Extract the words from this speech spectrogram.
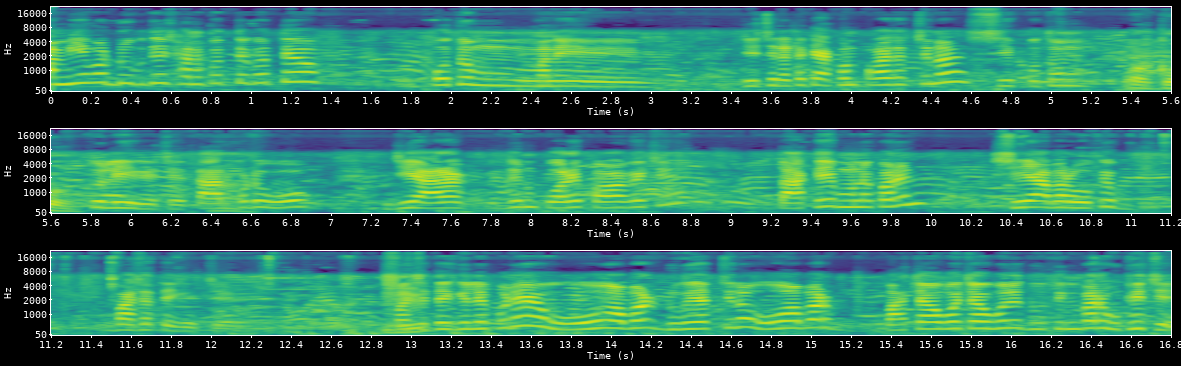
আমি এবার ডুব দিয়ে স্নান করতে করতে প্রথম মানে যে ছেলেটাকে এখন পাওয়া যাচ্ছে না সে প্রথম চলে গেছে। তারপরে ও যে আর একজন পরে পাওয়া গেছে তাকে মনে করেন সে আবার ওকে বাঁচাতে গেছে। বাঁচাতে গেলে পরে ও আবার ডুবে যাচ্ছিল ও আবার বাঁচাও বাঁচাও বলে দু তিনবার উঠেছে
